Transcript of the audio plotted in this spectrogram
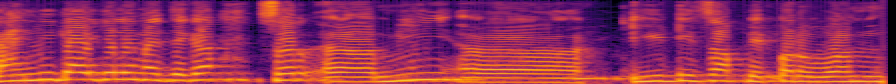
काहींनी काय केलं माहितीये का? सर मी टीईटीचा पेपर वन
